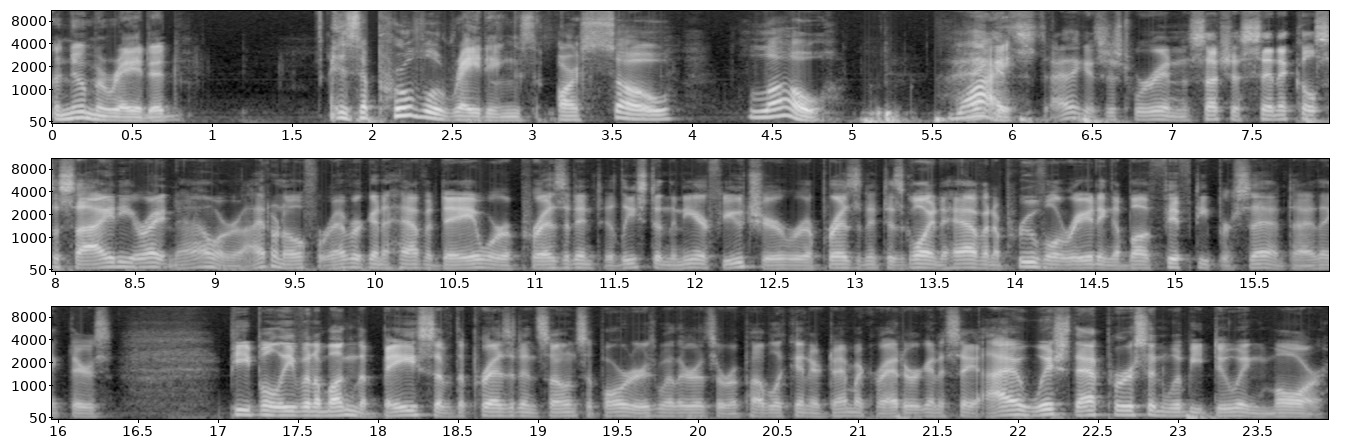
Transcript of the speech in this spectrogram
enumerated, his approval ratings are so low? Why? I think, I think, it's, just we're in such a cynical society right now, or I don't know if we're ever going to have a day where a president, at least in the near future, where a president is going to have an approval rating above 50%. I think there's people, even among the base of the president's own supporters, whether it's a Republican or Democrat, are going to say, "I wish that person would be doing more."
